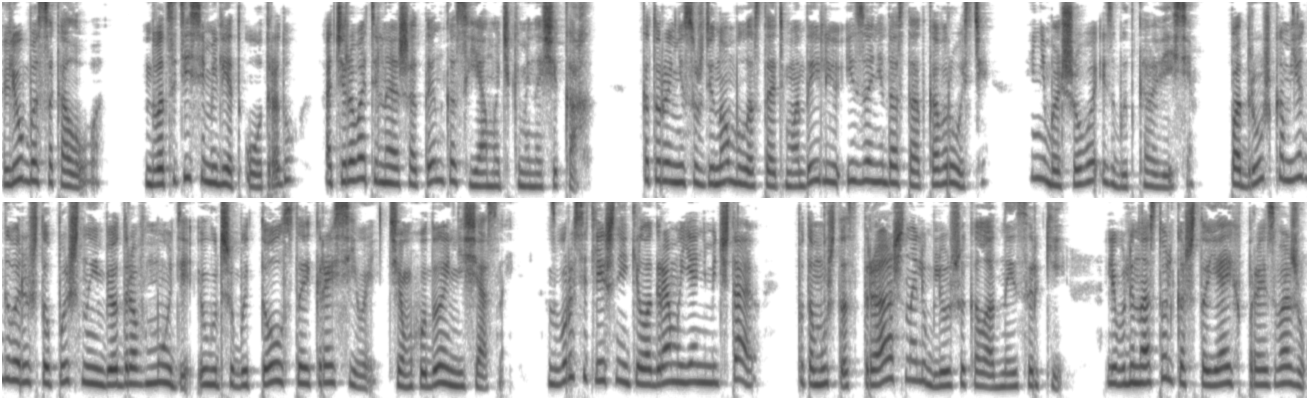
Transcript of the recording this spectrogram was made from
Люба Соколова. 27 лет от роду, очаровательная шатенка с ямочками на щеках, которой не суждено было стать моделью из-за недостатка в росте и небольшого избытка в весе. Подружкам я говорю, что пышные бедра в моде, и лучше быть толстой и красивой, чем худой и несчастной. Сбросить лишние килограммы я не мечтаю, потому что страшно люблю шоколадные сырки. Люблю настолько, что я их произвожу.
